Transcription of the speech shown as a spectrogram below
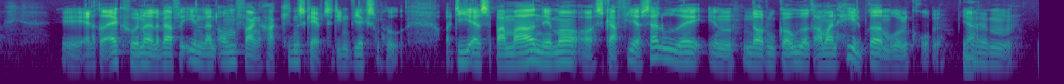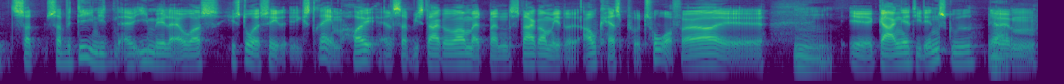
øh, allerede er kunder, eller i hvert fald i en eller anden omfang har kendskab til din virksomhed. Og de er altså bare meget nemmere at skaffe flere salg ud af, end når du går ud og rammer en helt bred målgruppe. Ja. Øhm, så, så værdien i den e-mail er jo også historisk set ekstremt høj. Altså, vi snakker jo om, at man snakker om et øh, afkast på 42 øh, mm. øh, gange dit indskud. Ja. Øhm,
